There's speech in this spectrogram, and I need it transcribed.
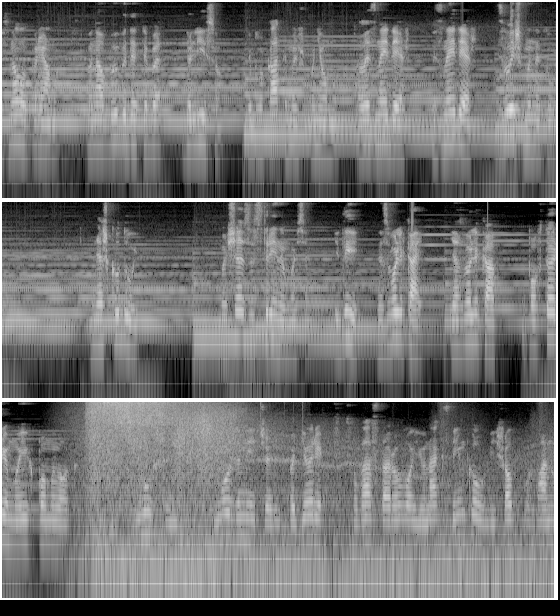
і знову прямо. Вона виведе тебе до лісу. Ти блукатимеш по ньому, але знайдеш, знайдеш, залиш мене тут. Не шкодуй. Ми ще зустрінемося. Іди, не зволікай. Я зволікав і повторю моїх помилок. Змушений, змужений через бадьорі слова старого юнак стрімко увійшов у рвану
